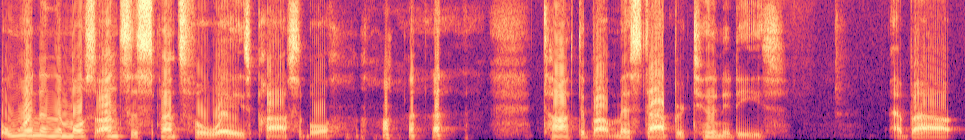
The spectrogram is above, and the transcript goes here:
one of the most unsuspenseful ways possible. Talked about missed opportunities, about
